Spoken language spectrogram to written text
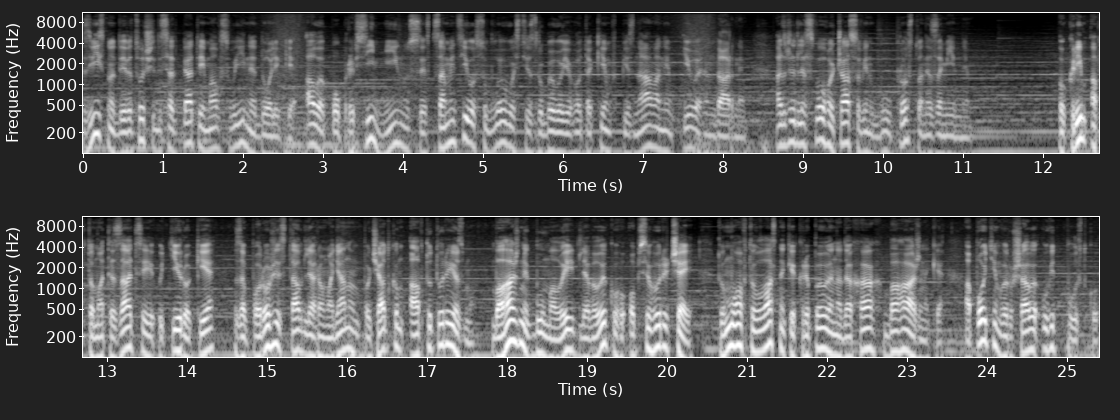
Звісно, 965 мав свої недоліки, але попри всі мінуси, саме ці особливості зробили його таким впізнаваним і легендарним, адже для свого часу він був просто незамінним. Окрім автоматизації, у ті роки Запорожець став для громадян початком автотуризму. Багажник був малий для великого обсягу речей, тому автовласники кріпили на дахах багажники, а потім вирушали у відпустку.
